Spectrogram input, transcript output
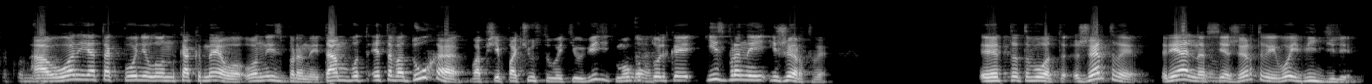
как он А он, я так понял, он как Нео, он избранный. Там вот этого духа вообще почувствовать и увидеть могут Да. только избранные и жертвы. Этот вот жертвы, реально Мгм. все жертвы его и видели.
